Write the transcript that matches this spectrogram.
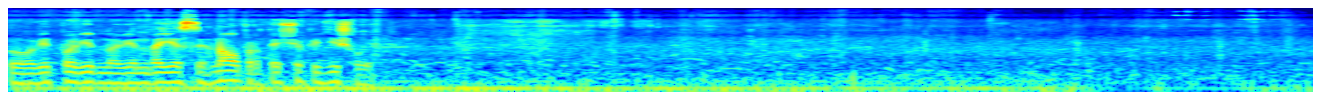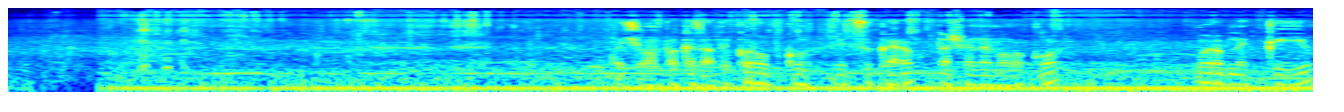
то відповідно він дає сигнал про те, що підійшли. Хочу вам показати коробку від цукерок, пташине молоко. Виробник Київ.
